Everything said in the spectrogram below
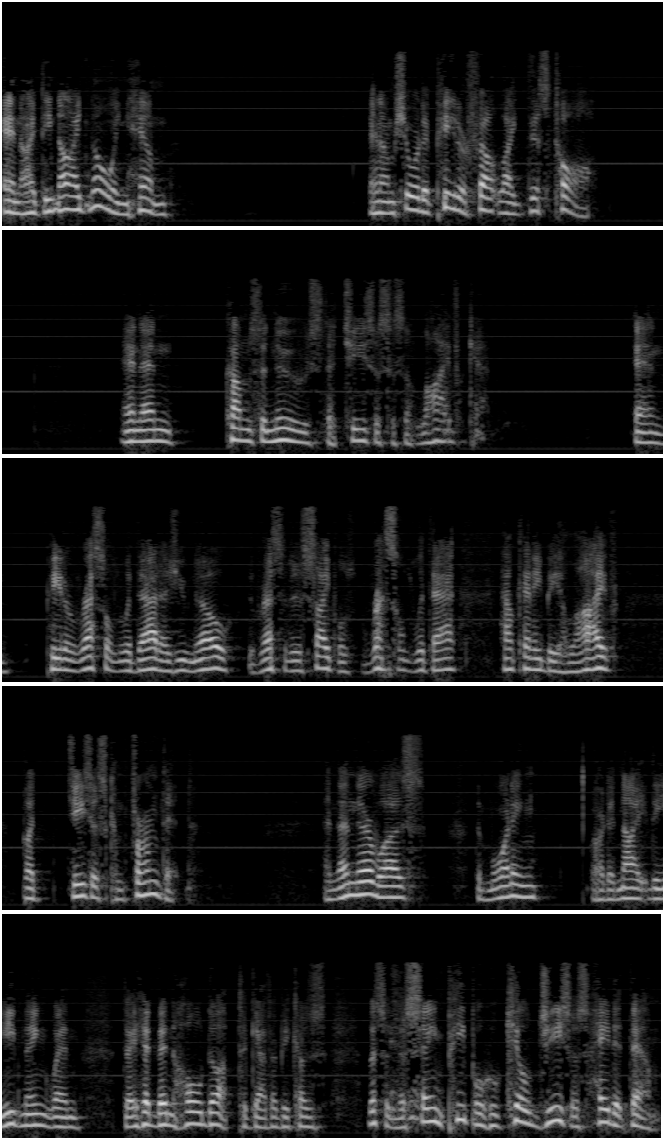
and I denied knowing him. And I'm sure that Peter felt like this tall. And then comes the news that Jesus is alive again. And Peter wrestled with that, as you know. The rest of the disciples wrestled with that. How can he be alive? But Jesus confirmed it. And then there was the morning or the night, the evening when they had been holed up together because, listen, the same people who killed Jesus hated them.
